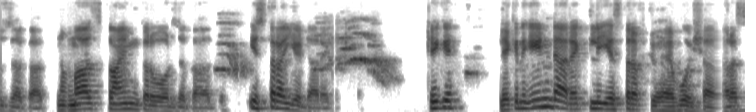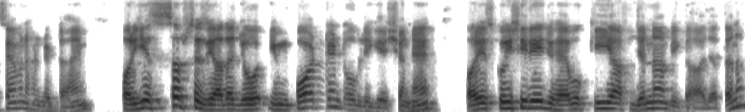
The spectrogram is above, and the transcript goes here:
जक़ात। नमाज़ कायम करो और जक़ात इस तरह ये डायरेक्ट ठीक है? लेकिन इनडायरेक्टली इस तरफ़ जो है वो इशारा सेवन हंड्रेड टाइम और ये सबसे ज़्यादा जो इम्पोर्टेंट ओब्लिगेशन है, और इसको इसीलिए जो है वो की ऑफ़ जन्ना भी कहा जाता है ना?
